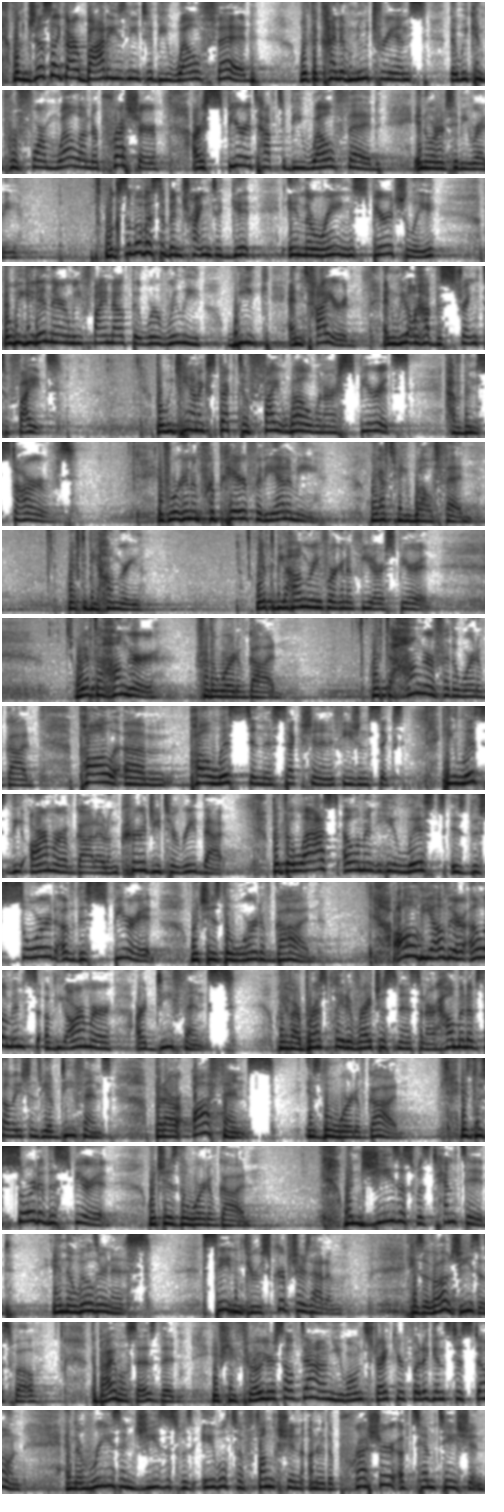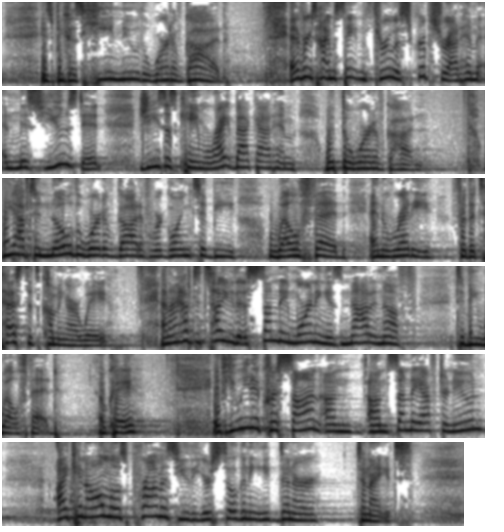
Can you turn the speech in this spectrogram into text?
Look, just like our bodies need to be well fed with the kind of nutrients that we can perform well under pressure, our spirits have to be well fed in order to be ready. Look, some of us have been trying to get in the ring spiritually, but we get in there and we find out that we're really weak and tired and we don't have the strength to fight. But we can't expect to fight well when our spirits have been starved. If we're going to prepare for the enemy, we have to be well fed. We have to be hungry. We have to be hungry if we're going to feed our spirit. We have to hunger for the word of God. We have to hunger for the word of God. Paul, um, Paul lists in this section in Ephesians 6, he lists the armor of God. I would encourage you to read that. But the last element he lists is the sword of the Spirit, which is the Word of God. All the other elements of the armor are defense. We have our breastplate of righteousness and our helmet of salvation. We have defense. But our offense is the Word of God, is the sword of the Spirit, which is the Word of God. When Jesus was tempted in the wilderness, Satan threw scriptures at him. He's like, Oh, Jesus, well, the Bible says that if you throw yourself down, you won't strike your foot against a stone. And the reason Jesus was able to function under the pressure of temptation is because he knew the Word of God. Every time Satan threw a scripture at him and misused it, Jesus came right back at him with the Word of God. We have to know the Word of God if we're going to be well fed and ready for the test that's coming our way. And I have to tell you that Sunday morning is not enough to be well fed, okay? If you eat a croissant on, on Sunday afternoon, I can almost promise you that you're still going to eat dinner tonight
